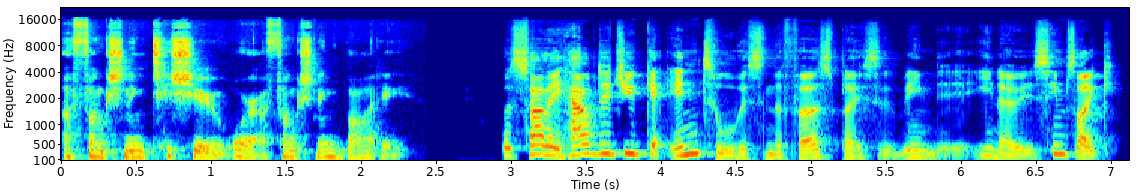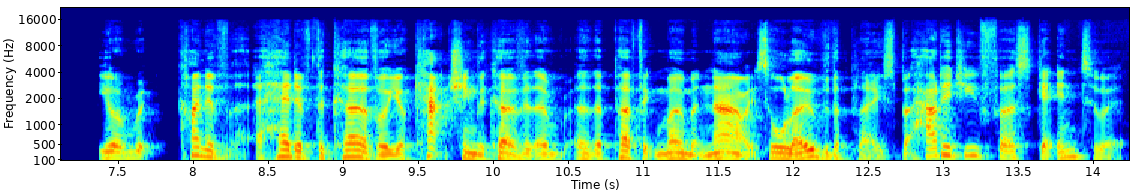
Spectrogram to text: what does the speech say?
a functioning tissue or a functioning body. But Sally, how did you get into all this in the first place? I mean, you know, it seems like you're kind of ahead of the curve or you're catching the curve at the, at the perfect moment now. It's all over the place. But how did you first get into it?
